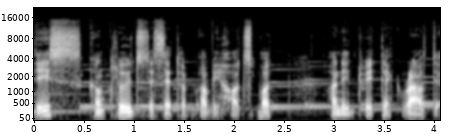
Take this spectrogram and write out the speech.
This concludes the setup of a hotspot on a DrayTek router.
